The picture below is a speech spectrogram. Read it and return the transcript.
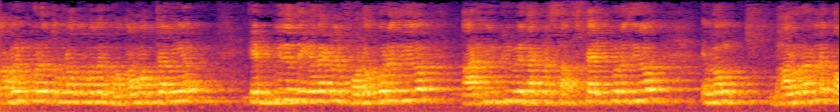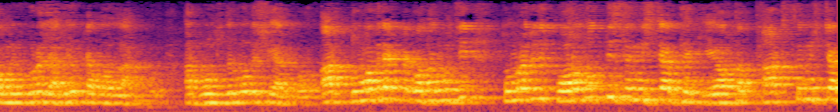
কমেন্ট করে তোমরা তোমাদের মতামত জানিও। এফবিতে দেখে থাকলে ফলো করে দিও, আর ইউটিউবে থাকলে সাবস্ক্রাইব করে দিও, এবং ভালো লাগলে কমেন্ট করে জানিও কেমন লাগবে আর বন্ধুদের মধ্যে শেয়ার করো। আর তোমাদের একটা কথা বলছি, তোমরা যদি পরবর্তী সেমিস্টার থেকে, অর্থাৎ থার্ড সেমিস্টার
